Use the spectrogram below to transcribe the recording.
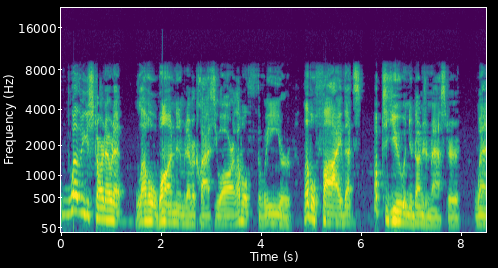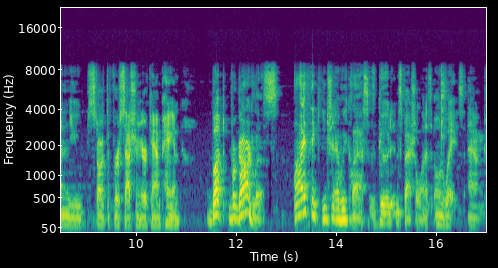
whether you start out at level one in whatever class you are, level three or level five, that's up to you and your dungeon master when you start the first session of your campaign. But regardless, I think each and every class is good and special in its own ways. And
